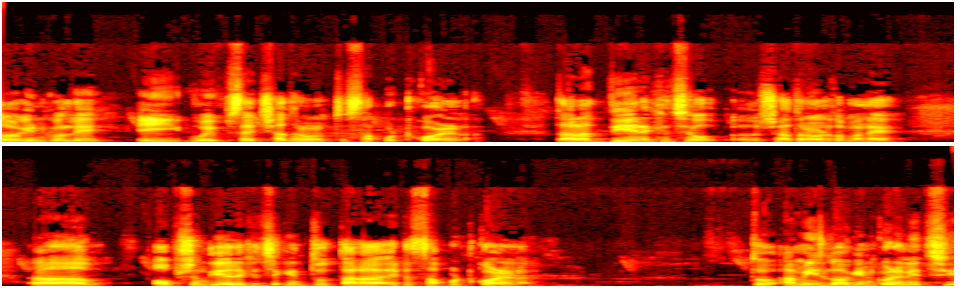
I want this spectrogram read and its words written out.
লগ করলে এই ওয়েবসাইট সাধারণত সাপোর্ট করে না। তারা দিয়ে রেখেছে, সাধারণত মানে অপশন দিয়ে রেখেছে, কিন্তু তারা এটা সাপোর্ট করে না। তো আমি লগ করে নিচ্ছি।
